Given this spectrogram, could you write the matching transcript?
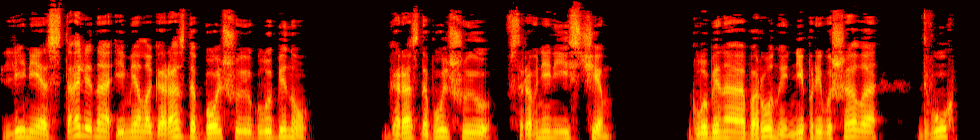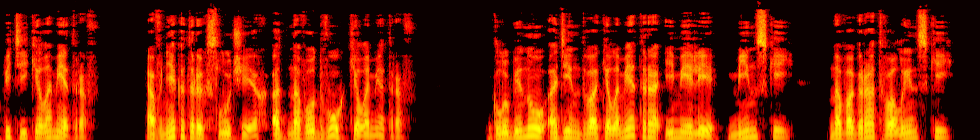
Линия Сталина имела гораздо большую глубину. Гораздо большую в сравнении с чем? Глубина обороны не превышала 2-5 километров а в некоторых случаях одного-двух километров. Глубину 1-2 километра имели Минский, Новоград-Волынский,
